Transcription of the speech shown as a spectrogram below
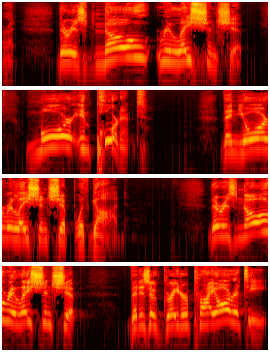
All right? There is no relationship more important than your relationship with God. There is no relationship that is of greater priority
